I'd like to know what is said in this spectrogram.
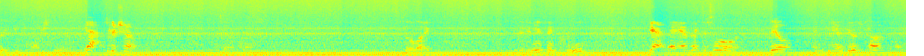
But you can watch the Yeah, it's a good show. So like, did they do anything cool? Yeah, they have like this little bill, and you can hear ghost talk, like,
